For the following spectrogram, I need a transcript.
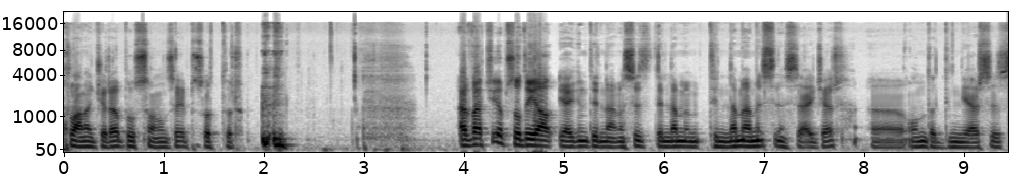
plana görə bu sonuncu epizoddur. Əvvəlki epizodu yəqin dinləmisiniz, dinləmə, dinləməmisinizsə əgər, ə, onu da dinləyirsiniz.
